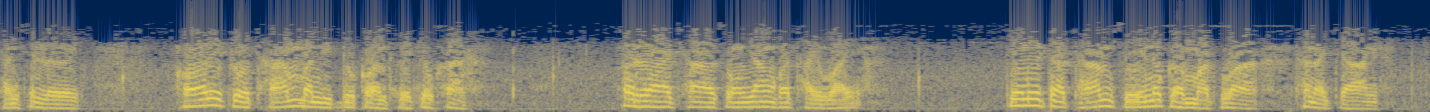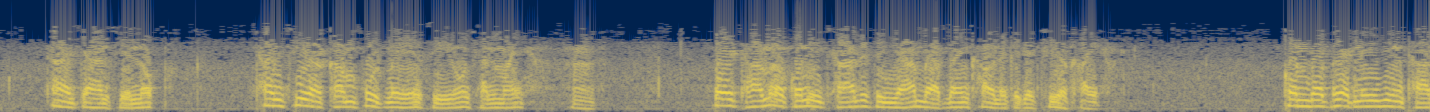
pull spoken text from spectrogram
ฉันเสียเลย ขอได้โปรดถามบัณฑิตดูก่อนเถิดเจ้าค่ะ พระราชาทรงยั้งพระทัยไว้จึงได้ตรัสถามเสนกกรมัดว่าท่านอาจารย์ท่านอาจารย์เสนก ท่านเชื่อคำพูดมเหสีของฉันไหมไปถามเอาคนอิจฉาดิษยาแบบนั้นเข้าเนี่ยก็จะเชื่อใคร คนประเภทนี้ยิ่งถาม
